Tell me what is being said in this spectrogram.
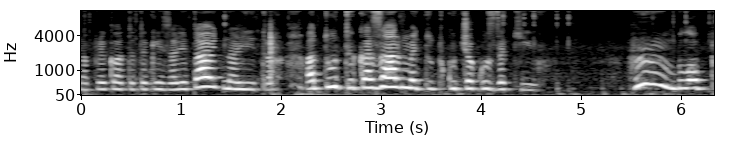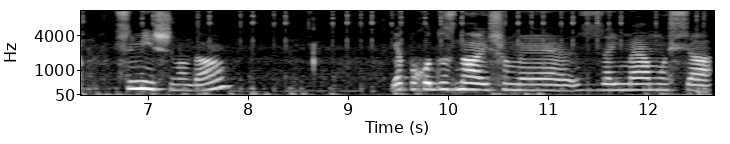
наприклад, такі залітають на літрах, а тут казарми, тут куча козаків. Хм, було б смішно, да? Я походу знаю, що ми займемося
